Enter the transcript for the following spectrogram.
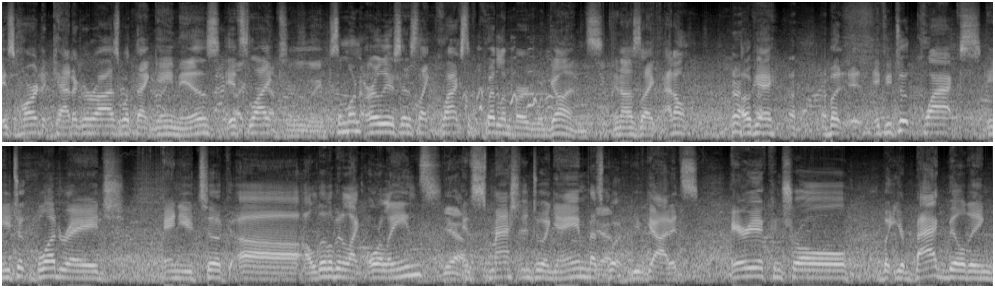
it's hard to categorize what that game is. It's like Absolutely. someone earlier said it's like Quacks of Quedlinburg with guns, and I was like, I don't. Okay, but if you took Quacks and you took Blood Rage and you took uh, a little bit of like Orleans Yeah. and smashed it into a game, that's Yeah. what you've got. It's area control, but you're bag building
